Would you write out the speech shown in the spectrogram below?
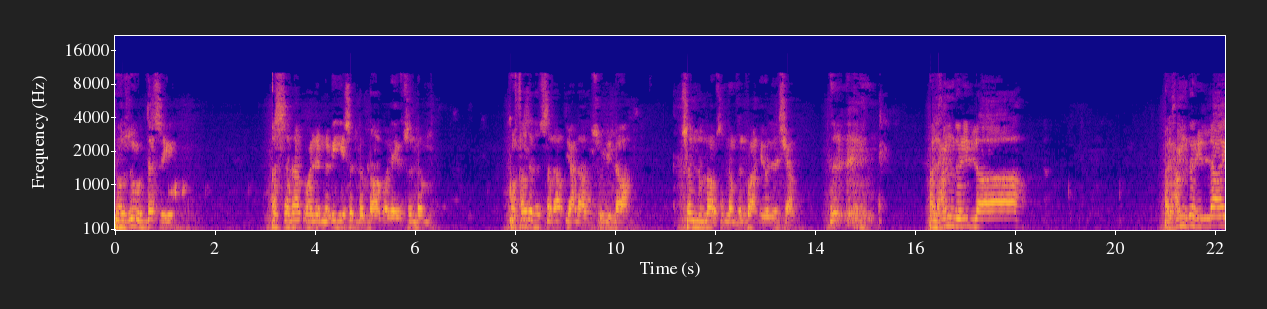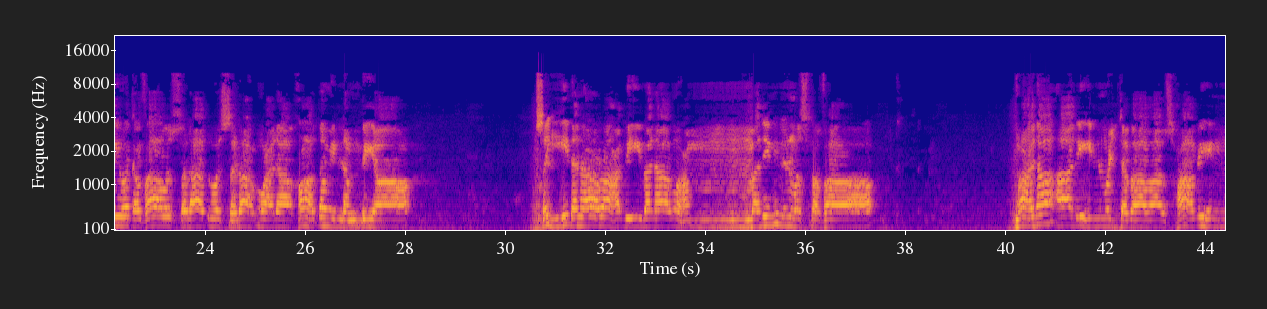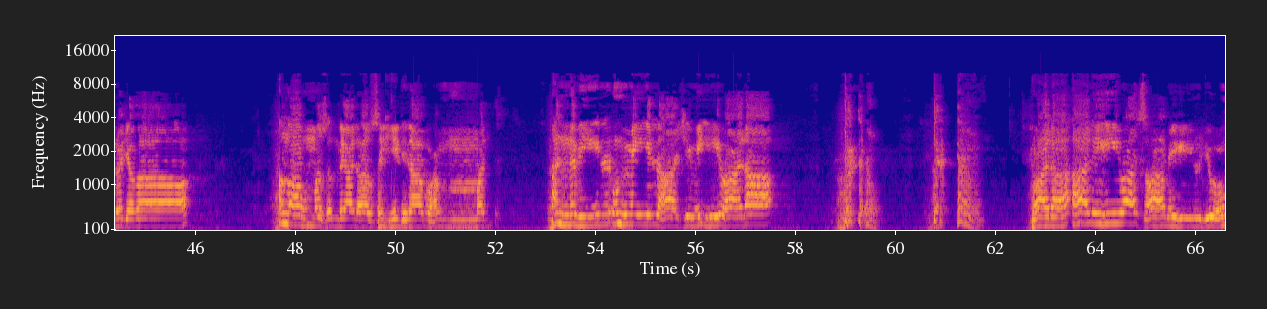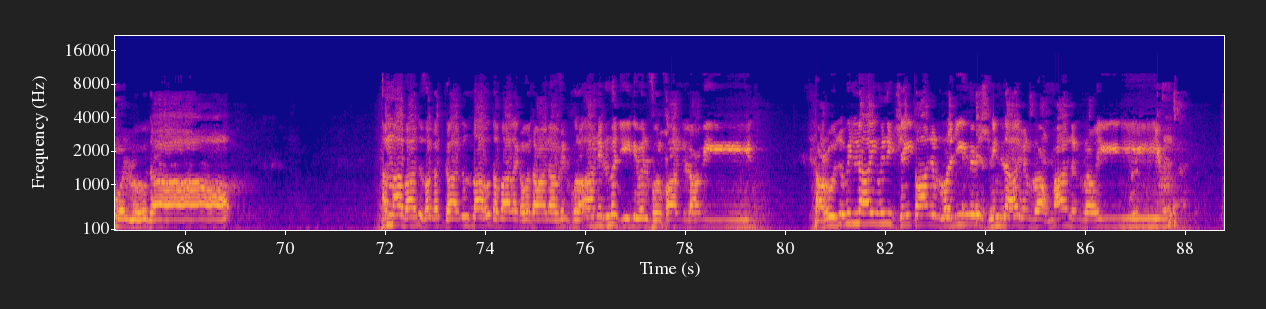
موضوع الدرس الصلاة على النبي صلى الله عليه وسلم وفضل الصلاة على رسول الله صلى الله عليه وسلم في البعض والإرشاد۔ الحمد لله۔ الحمد لله وكفى والصلاة والسلام على خاتم الأنبياء۔ سيدنا وحبيبنا محمد المصطفى وعلى آله المجتبى وأصحابه النجبى اللهم صل على سيدنا محمد النبي الأمي الهاشمي وعلى وعلى آله وأصحابه نجوم الهدى. أما بعد، فقد قال الله تبارك وتعالى في القرآن المجيد والفرقان العميد. أعوذ بالله من الشيطان الرجيم. بسم الله الرحمن الرحيم.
